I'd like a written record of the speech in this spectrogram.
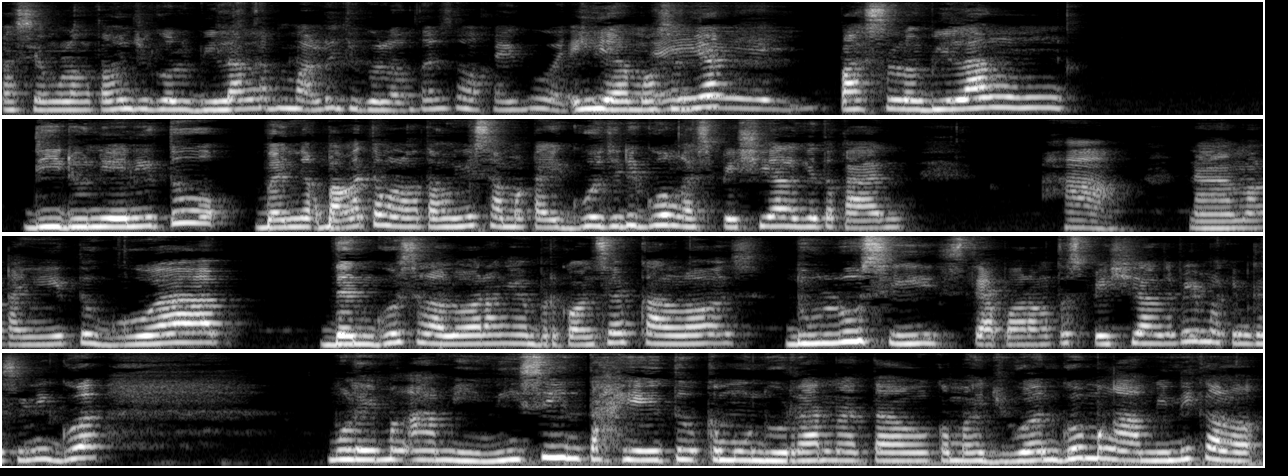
pas yang ulang tahun juga lo bilang kan mak lu juga ulang tahun sama kayak gue. Iya, maksudnya pas lo bilang di dunia ini tuh banyak banget yang ulang tahunnya sama kayak gue jadi gue nggak spesial gitu kan ha. nah makanya itu gue dan gue selalu orang yang berkonsep kalau dulu sih setiap orang tuh spesial tapi makin ke sini gue mulai mengamini sih entah itu kemunduran atau kemajuan. Gue mengamini kalau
